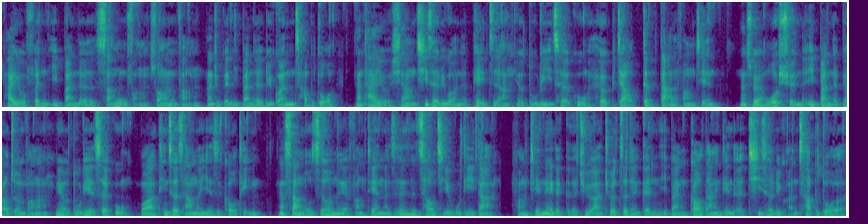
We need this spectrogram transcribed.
它有分一般的商务房、双人房，那就跟一般的旅馆差不多。那它有像汽车旅馆的配置啊，有独立车库，还有比较更大的房间。那虽然我选的一般的标准房啊，没有独立的车库，我停车场呢也是够停。那上楼之后那个房间呢，真的是超级无敌大。房间内的格局啊，就真的跟一般高档一点的汽车旅馆差不多了。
